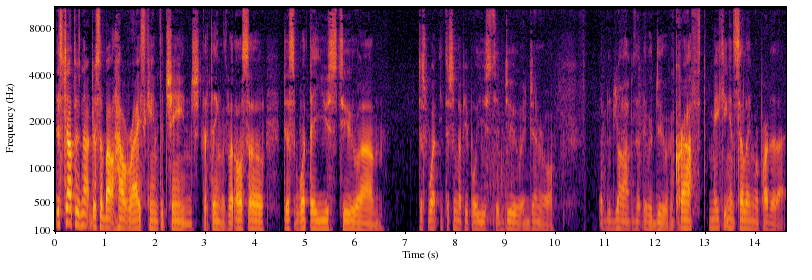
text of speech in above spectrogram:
this chapter is not just about how rice came to change the things, but also just what they used to, um, just what Itoshima people used to do in general of the jobs that they would do. And craft making and selling were part of that.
